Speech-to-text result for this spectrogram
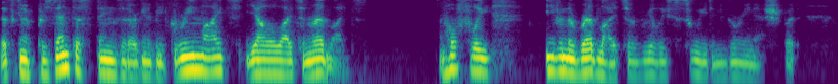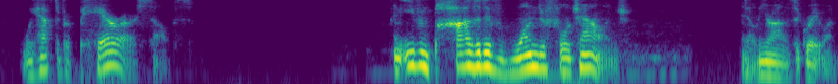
that's going to present us things that are going to be green lights, yellow lights, and red lights. And hopefully, even the red lights are really sweet and greenish, but we have to prepare ourselves. An even positive, wonderful challenge. Yeah, Leon is a great one.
